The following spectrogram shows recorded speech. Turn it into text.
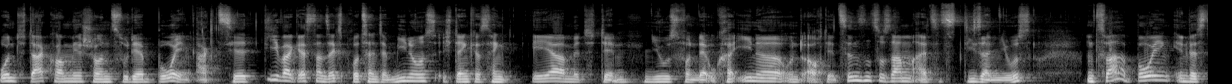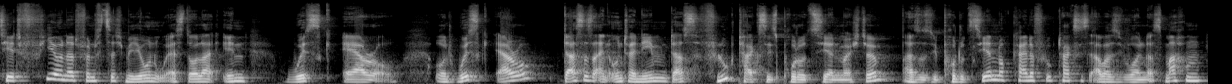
Und da kommen wir schon zu der Boeing-Aktie. Die war gestern 6% im Minus. Ich denke, es hängt eher mit den News von der Ukraine und auch den Zinsen zusammen als jetzt dieser News. Und zwar Boeing investiert 450 Millionen US-Dollar in Whisk Aero. Und Whisk Aero, das ist ein Unternehmen, das Flugtaxis produzieren möchte. Also sie produzieren noch keine Flugtaxis, aber sie wollen das machen.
